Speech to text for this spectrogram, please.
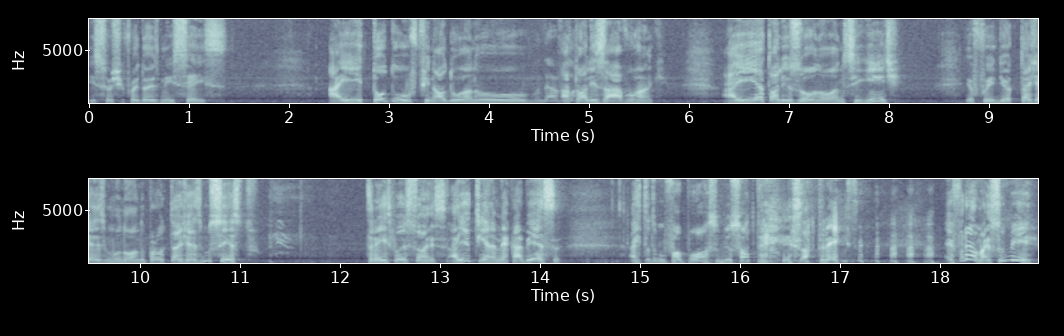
Isso acho que foi 2006. Aí, todo final do ano, Mudava o atualizava o ranking. Aí, atualizou no ano seguinte, eu fui de 89 para 86 Três posições. Aí, eu tinha na minha cabeça, aí todo mundo falou, pô, subiu só três, só três. Aí eu falei, não, mas subi.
